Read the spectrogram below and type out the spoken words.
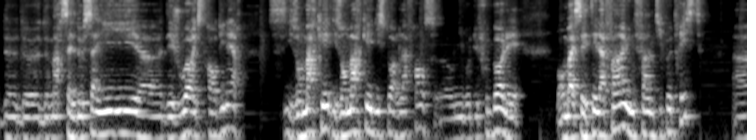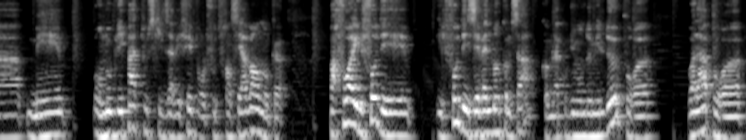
de, Marcel de Sailly, des joueurs extraordinaires. Ils ont marqué, ils ont marqué l'histoire de la France au niveau du football. Et bon, bah, ça a été la fin, une fin un petit peu triste. mais on n'oublie pas tout ce qu'ils avaient fait pour le foot français avant. Donc, parfois, il faut des, il faut des événements comme ça, comme la Coupe du Monde 2002, pour, voilà, pour,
